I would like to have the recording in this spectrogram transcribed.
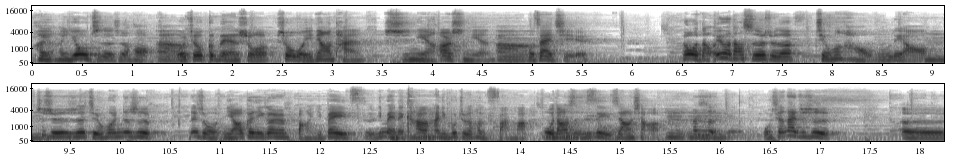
很很幼稚的时候，嗯我就跟别人说，说我一定要谈十年、二十年，嗯我再结。然后我当，因为我当时就觉得结婚好无聊，嗯就觉得觉得结婚就是那种你要跟一个人绑一辈子，你每天看到他，你不觉得很烦吗？我当时是自己这样想的，嗯但是我现在就是，呃，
